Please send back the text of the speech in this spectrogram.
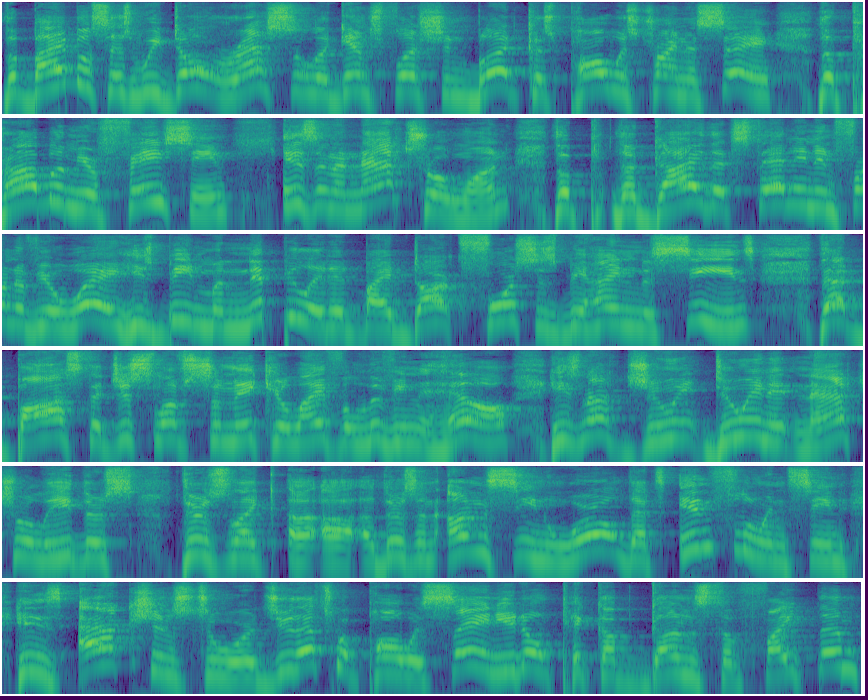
the Bible says we don't wrestle against flesh and blood because Paul was trying to say the problem you're facing isn't a natural one. The, the guy that's standing in front of your way, he's being manipulated by dark forces behind the scenes. That boss that just loves to make your life a living hell, he's not doing, doing it naturally. There's there's like a, a, there's an unseen world that's influencing his actions towards you. That's what Paul was saying. You don't pick up guns to fight them.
